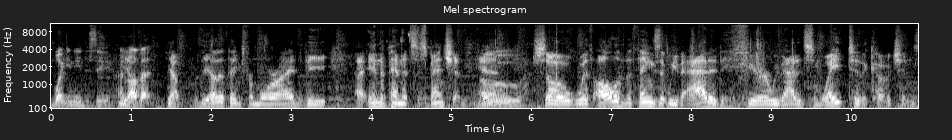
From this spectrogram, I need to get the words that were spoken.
what you need to see. I Yep. love it. Yep. The other things for MORryde, the uh, independent suspension. And Oh. So with all of the things that we've added here, we've added some weight to the coach, and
